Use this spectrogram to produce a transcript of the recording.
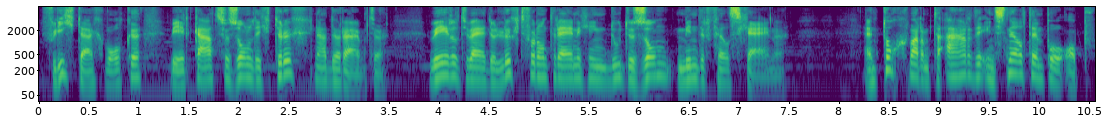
Vliegtuigwolken weerkaatsen zonlicht terug naar de ruimte. Wereldwijde luchtverontreiniging doet de zon minder fel schijnen. En toch warmt de aarde in snel tempo op.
